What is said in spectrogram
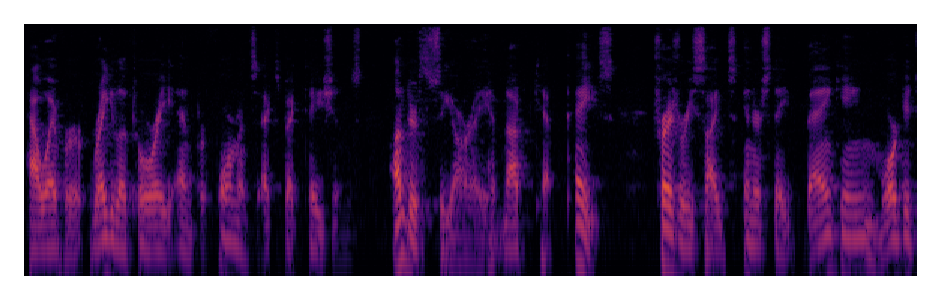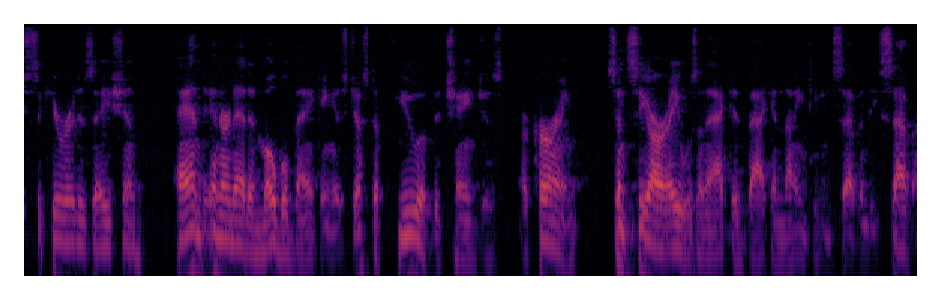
However, regulatory and performance expectations under CRA have not kept pace. Treasury cites interstate banking, mortgage securitization, and internet and mobile banking is just a few of the changes occurring since CRA was enacted back in 1977.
